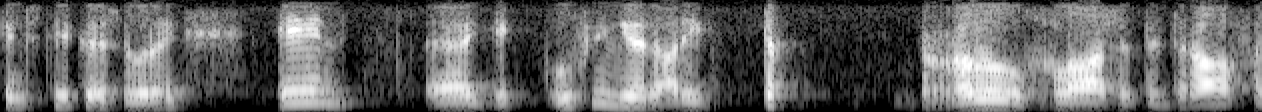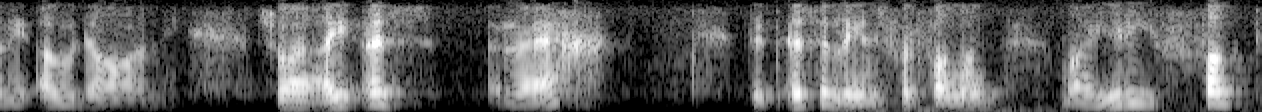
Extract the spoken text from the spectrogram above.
geen steke is nodig en uh, ek hoef nie meer daardie dik brilglase te dra van die ou dae nie. So hy is reg. Dit is 'n lensvervanging, maar hierdie fout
